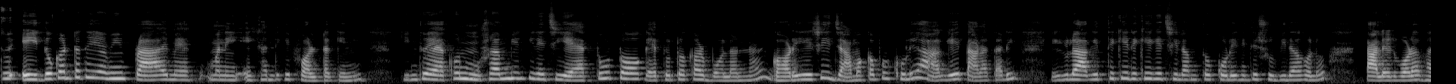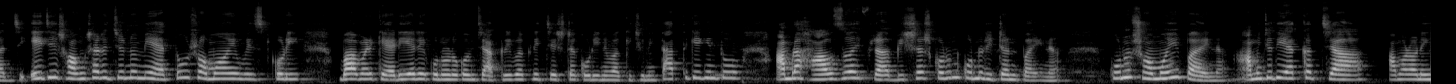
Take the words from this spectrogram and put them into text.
তো এই দোকানটাতেই আমি প্রায় মানে এখান থেকে ফলটা কিনি। কিন্তু এখন মুসাম্বির কিনেছি, এত টক এত টক আর বলার নয়। ঘরে এসেই জামা কাপড় খুলে আগে তাড়াতাড়ি এগুলো আগের থেকে রেখে গেছিলাম, তো করে নিতে সুবিধা হলো। তালের বড়া ভাজছি। এই যে সংসারের জন্য আমি এত সময় ওয়েস্ট করি বা আমার ক্যারিয়ারে কোনো রকম চাকরি বাকরির চেষ্টা করি না বা কিছু নেই, তার থেকে কিন্তু আমরা হাউস ওয়াইফরা বিশ্বাস করুন কোনো রিটার্ন পাই না, কোনো সময়ই পাই না। আমি যদি এক কাপ চা আমার অনেক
